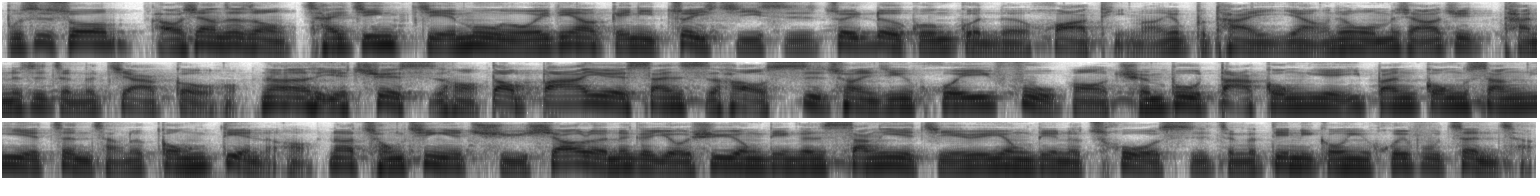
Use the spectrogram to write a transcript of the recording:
不是说好像这种财经节目，我一定要给你最及时、最热滚滚的话题嘛，又不。太一样，就我们想要去谈的是整个架构哈，那也确实哈，到八月三十号，四川已经恢复哦，全部大工业、一般工商业正常的供电了哈。那重庆也取消了那个有序用电跟商业节约用电的措施，整个电力供应恢复正常。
